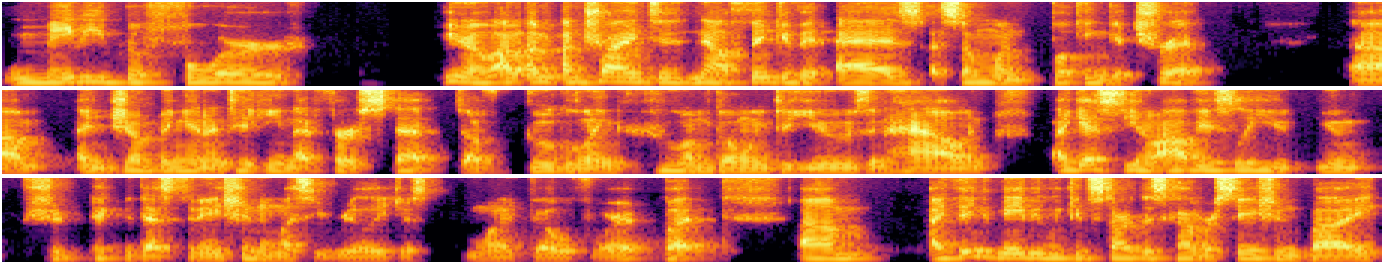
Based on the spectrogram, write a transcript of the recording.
maybe before, you know, I'm I'm trying to now think of it as someone booking a trip um, and jumping in and taking that first step of googling who i'm going to use and how and i guess you know obviously you you should pick the destination unless you really just want to go for it but um, i think maybe we can start this conversation by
